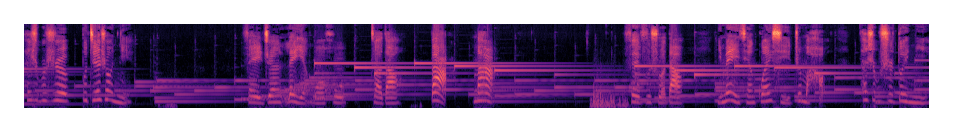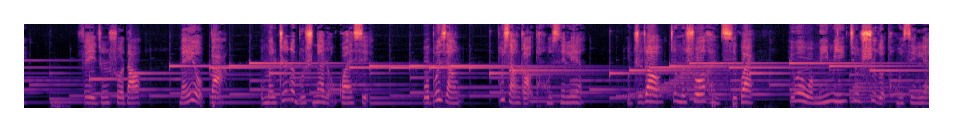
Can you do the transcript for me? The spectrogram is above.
他是不是不接受你？”费玉珍泪眼模糊，叫道：“爸妈。”费父说道：“你们以前关系这么好，他是不是对你？”费玉珍说道：“没有，爸，我们真的不是那种关系。我不想，不想搞同性恋。我知道这么说很奇怪，因为我明明就是个同性恋，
